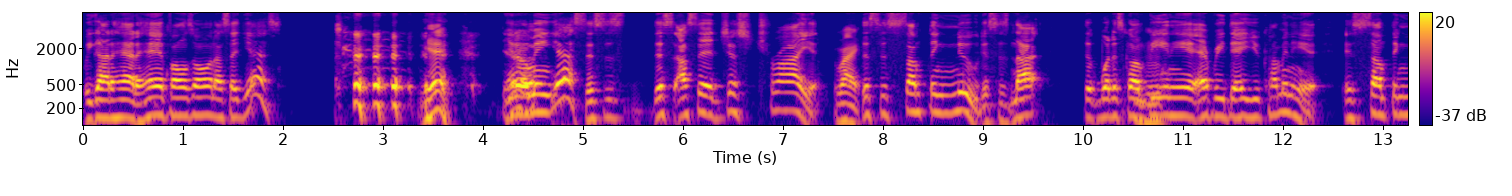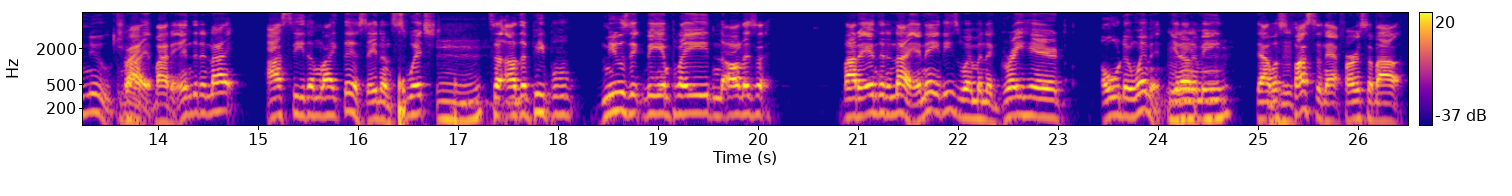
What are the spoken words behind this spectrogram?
we gotta have the headphones on. I said yes. Yeah. You know what I mean? Yes. This is this. I said just try it. Right. This is something new. This is not the, what it's gonna be mm-hmm. in here every day you come in here. It's something new. Try Right. it. By the end of the night, I see them like this. They done switched mm-hmm. to other people music being played and all this. By the end of the night, and they these women are gray haired older women. You know what I mean? Mm-hmm. That was mm-hmm. fussing at first about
